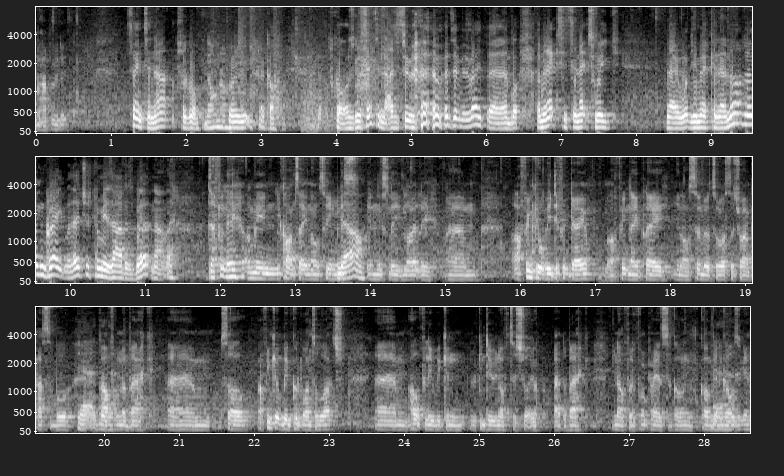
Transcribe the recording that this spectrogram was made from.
we're happy with it. Saying to Nat, shall I go? No, no. Well, you- I, go. I was going to say to Nat, just to, to be right there. then, But I mean, Exeter next week. Now, what do you make of them? Not doing great, but they're just coming as hard as Burton, aren't they? Definitely. I mean, you can't take no team in, No. this, in this league lightly. Um, I think it will be a different game. I think they play, you know, similar to us to try and pass the ball Yeah, out from the back. Um, so I think it will be a good one to watch. Um, hopefully we can we can do enough to shut it up at the back, you know, for the front players to go and go and get the goals again.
